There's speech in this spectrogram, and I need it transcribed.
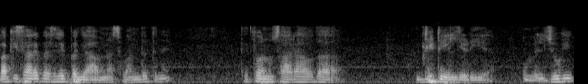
ਬਾਕੀ ਸਾਰੇ ਫੈਸਲੇ ਪੰਜਾਬ ਨਾਲ ਸੰਬੰਧਿਤ ਨੇ। ਤੇ ਤੁਹਾਨੂੰ ਸਾਰਾ ਉਹਦਾ ਡਿਟੇਲ ਜਿਹੜੀ ਹੈ ਉਹ ਮਿਲ ਜੂਗੀ।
